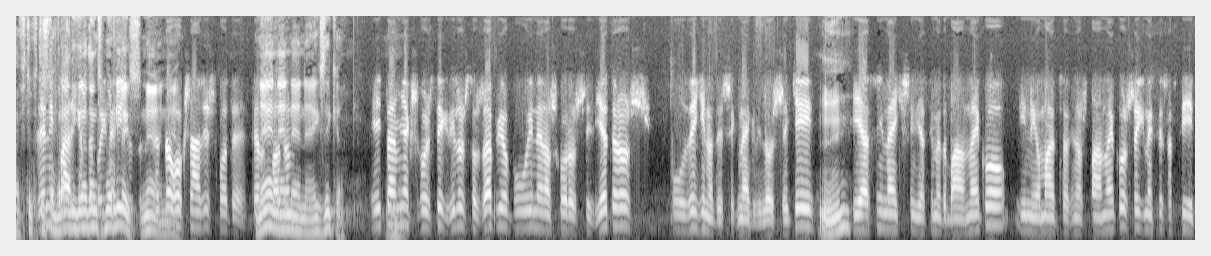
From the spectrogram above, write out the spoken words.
Αυτό χθες Δεν το βράδυ υπάρχει γινόταν αυτό της που είναι. Μουρλή. Ναι, Δεν το έχω ξαναζήσει ποτέ. Τέλος ναι, ναι, πάντων, ναι, ναι, έχεις δίκιο. Ήταν μια ξεχωριστή εκδήλωση στο Ζάπιο που είναι ένας χώρος ιδιαίτερος που δεν γίνονται συχνά εκδηλώσεις εκεί. Μμμ. Η Αθήνα έχει συνδυαστεί με τον Παναθηναϊκό, είναι η ομάδα της Αθήνας ο Παναθηναϊκός. Έγινε χθες αυτή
